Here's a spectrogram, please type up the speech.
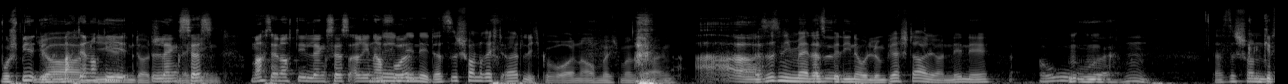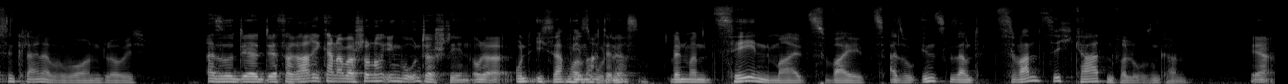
Wo spielt Macht er noch die Lanxess? Macht er noch die Lanxess Arena Nee, voll? nee, nee, das ist schon recht örtlich geworden, auch möchte man sagen. Ah, Das ist nicht mehr das also- Berliner Olympiastadion. Nee, nee. oh, Mhm. hm. Das ist schon ein Gibt- bisschen kleiner geworden, glaube ich. Also der, der Ferrari kann aber schon noch irgendwo unterstehen, oder? Und ich sag mal so, macht er ne, das? wenn man 10 mal 2, also insgesamt 20 Karten verlosen kann, Ja.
